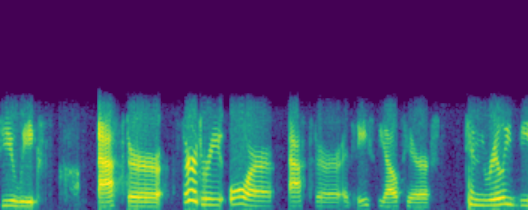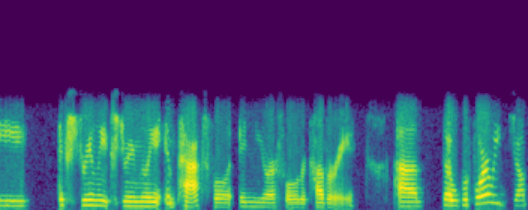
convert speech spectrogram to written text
few weeks after surgery or after an ACL tear can really be extremely, extremely impactful in your full recovery. Um, so before we jump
